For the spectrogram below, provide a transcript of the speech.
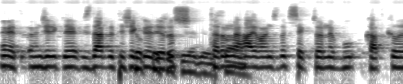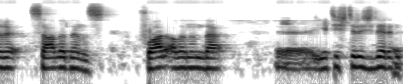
Evet, öncelikle bizler de teşekkür Çok teşekkür ediyoruz. ediyoruz, Tarım ve hayvancılık sektörüne bu katkıları sağladığınız, fuar alanında e, yetiştiricilerin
